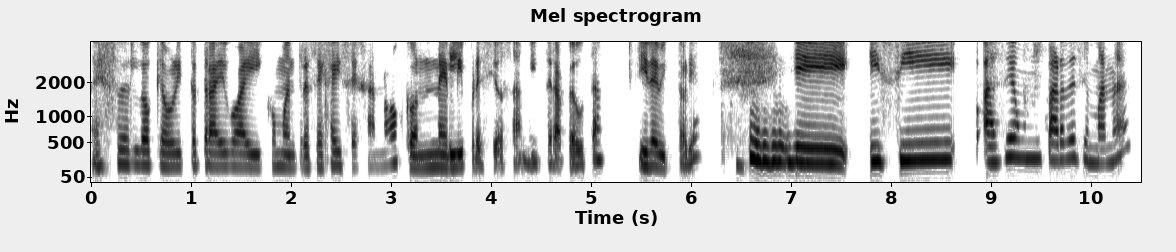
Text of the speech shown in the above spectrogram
Eso es lo que ahorita traigo ahí como entre ceja y ceja, ¿no? Con Nelly Preciosa, mi terapeuta, y de Victoria. y, y sí, hace un par de semanas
